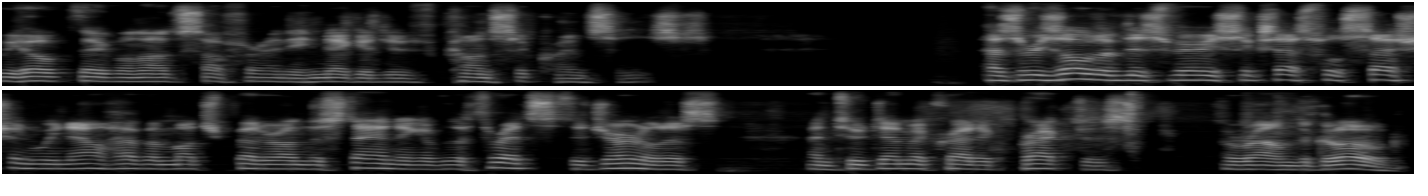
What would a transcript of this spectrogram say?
we hope they will not suffer any negative consequences. As a result of this very successful session, we now have a much better understanding of the threats to journalists and to democratic practice around the globe.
